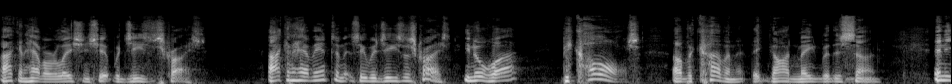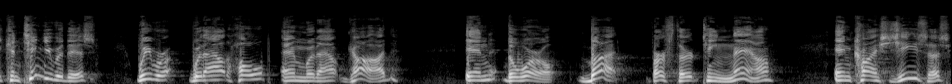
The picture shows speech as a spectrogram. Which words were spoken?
I can have a relationship with Jesus Christ. I can have intimacy with Jesus Christ. You know why? Because of the covenant that God made with His Son. And He continued with this. We were without hope and without God in the world. But, verse 13 now, in Christ Jesus,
